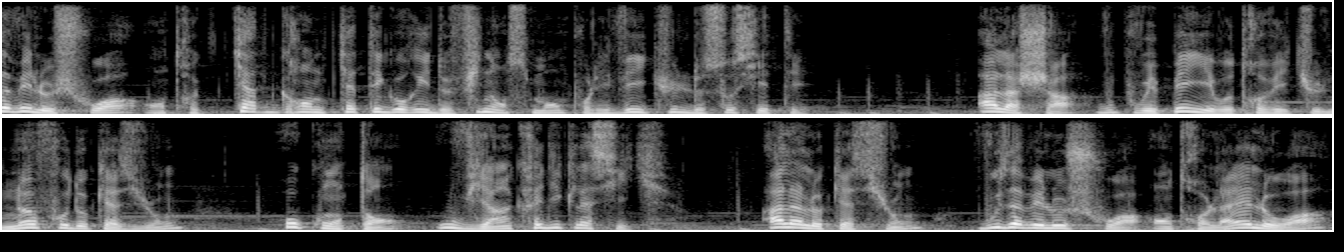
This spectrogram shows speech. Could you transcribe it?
avez le choix entre quatre grandes catégories de financement pour les véhicules de société. À l'achat, vous pouvez payer votre véhicule neuf ou d'occasion, au comptant ou via un crédit classique. À la location, vous avez le choix entre la LOA,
